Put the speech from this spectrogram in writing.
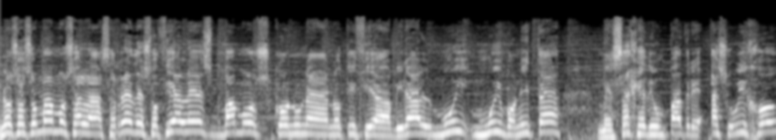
Nos asomamos a las redes sociales, vamos con una noticia viral muy, muy bonita. Mensaje de un padre a su hijo,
